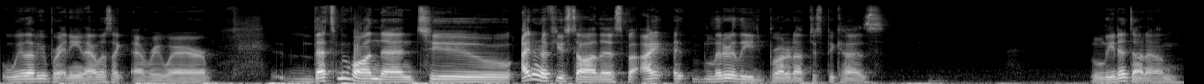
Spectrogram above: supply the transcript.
we love you, Britney. That was like everywhere. Let's move on then to I don't know if you saw this, but I literally brought it up just because Lena Dunham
